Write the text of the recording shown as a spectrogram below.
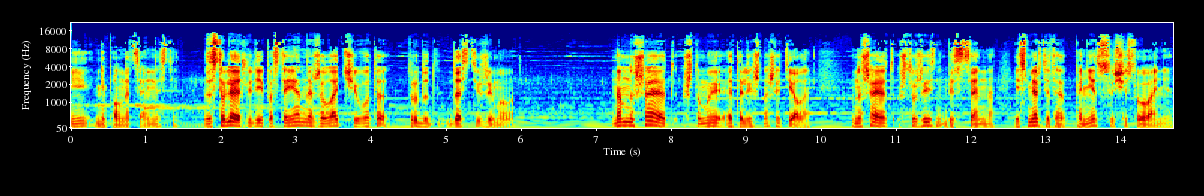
и неполноценности, заставляют людей постоянно желать чего-то трудодостижимого. Нам внушают, что мы – это лишь наше тело, внушают, что жизнь бесценна и смерть – это конец существования.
